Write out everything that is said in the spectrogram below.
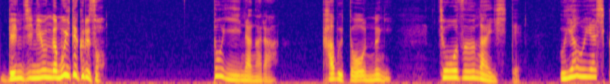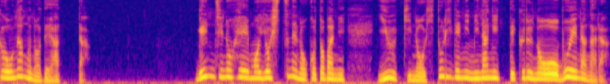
源氏に運が向いてくるぞ」と言いながら兜を脱ぎ長図うがいしてうやうやしく拝むのであった。源氏の兵も義経の言葉に勇気の一人でにみなぎってくるのを覚えながら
